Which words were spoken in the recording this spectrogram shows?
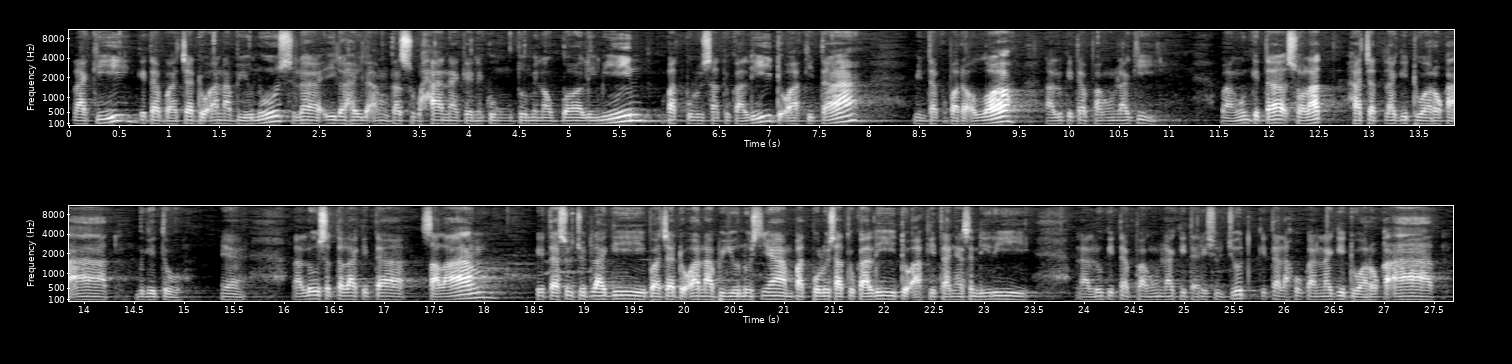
Lagi kita baca doa Nabi Yunus la ilaha illa anta subhanaka inni kuntu minadh dhalimin. 41 kali doa kita minta kepada Allah lalu kita bangun lagi. Bangun kita sholat hajat lagi dua rakaat begitu ya. Lalu setelah kita salam kita sujud lagi baca doa Nabi Yunusnya 41 kali doa kitanya sendiri. Lalu kita bangun lagi dari sujud kita lakukan lagi dua rakaat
